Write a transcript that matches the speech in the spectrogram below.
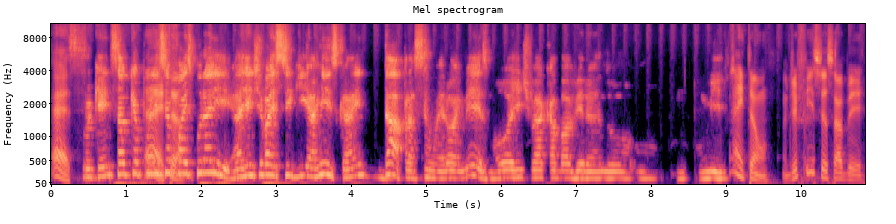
É. Porque a gente sabe que a polícia é, então. faz por aí. A gente vai seguir a risca? Aí dá para ser um herói mesmo? Ou a gente vai acabar virando um, um, um mito? É, então. É difícil saber.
